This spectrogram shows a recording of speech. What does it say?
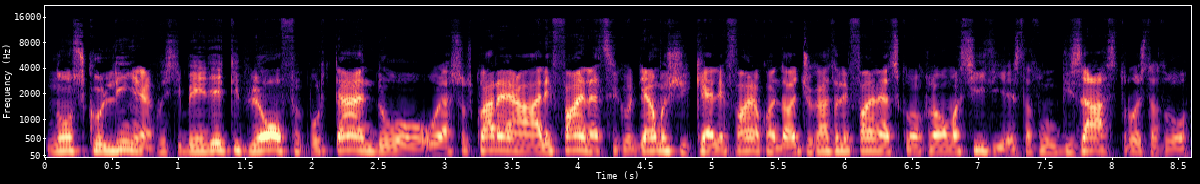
non scollina questi benedetti playoff portando la sua squadra alle finals, ricordiamoci che alle finals, quando ha giocato le finals con Oklahoma City è stato un disastro, è stato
